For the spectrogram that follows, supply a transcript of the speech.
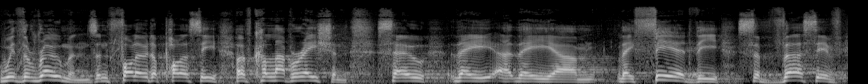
with the Romans and followed a policy of collaboration. So they, uh, they, um, they feared the subversive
